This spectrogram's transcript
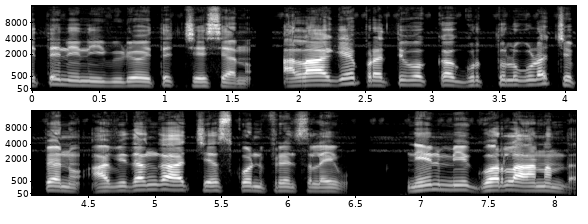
అయితే నేను ఈ వీడియో అయితే చేశాను. అలాగే ప్రతి ఒక్క గుర్తులు కూడా చెప్పాను. ఆ విధంగా చేసుకోండి ఫ్రెండ్స్ లైవ్. నేను మీ గొర్రెల ఆనంద్.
